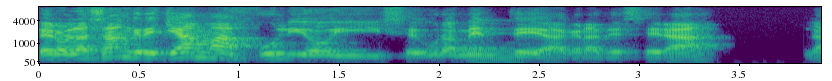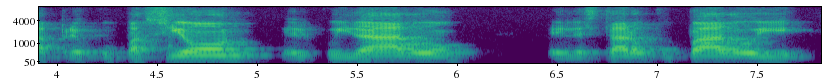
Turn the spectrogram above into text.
Pero la sangre llama, Julio, y seguramente agradecerá la preocupación, el cuidado, el estar ocupado y,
